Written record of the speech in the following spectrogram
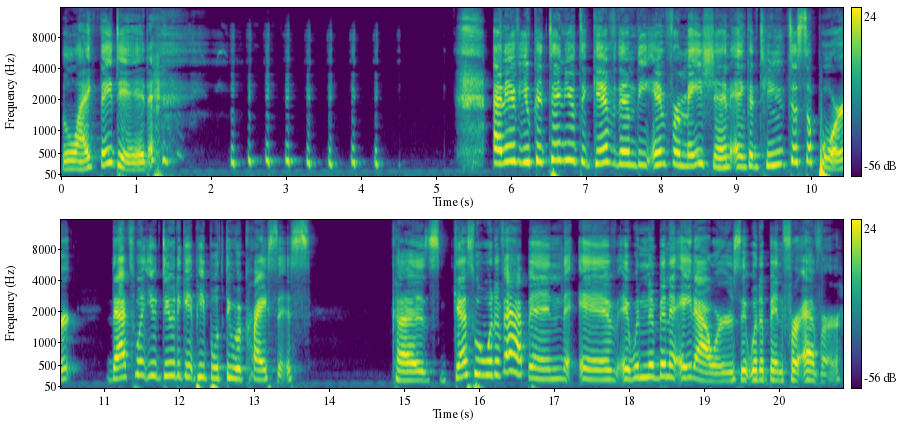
like they did. and if you continue to give them the information and continue to support, that's what you do to get people through a crisis. Cause guess what would have happened if it wouldn't have been eight hours, it would have been forever.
